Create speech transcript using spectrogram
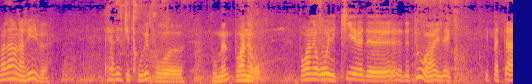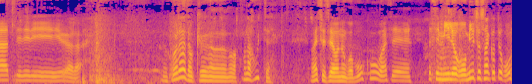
Voilà, on arrive. Regardez ce que j'ai trouvé pour, euh, pour, même, pour un euro. Pour un euro, a qui euh, de, de tout, hein, les, les patates, les, les, les- voilà. Donc voilà, donc euh, on va reprendre la route. Ouais, c'est, on en voit beaucoup, hein, c'est, c'est 1000 euros, 1150 euros.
